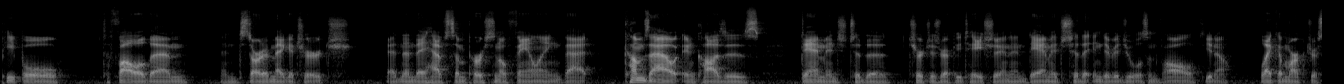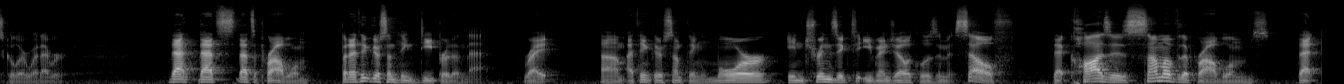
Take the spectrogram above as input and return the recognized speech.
people to follow them and start a megachurch and then they have some personal failing that comes out and causes damage to the church's reputation and damage to the individuals involved, you know, like a Mark Driscoll or whatever. That that's that's a problem. But I think there's something deeper than that, right? Um, I think there's something more intrinsic to evangelicalism itself that causes some of the problems that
